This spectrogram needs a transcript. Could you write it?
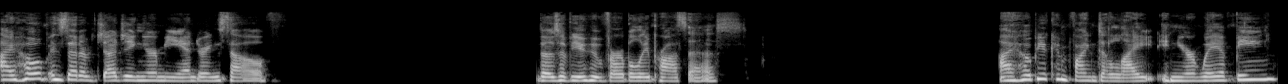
I hope instead of judging your meandering self, those of you who verbally process, I hope you can find delight in your way of being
